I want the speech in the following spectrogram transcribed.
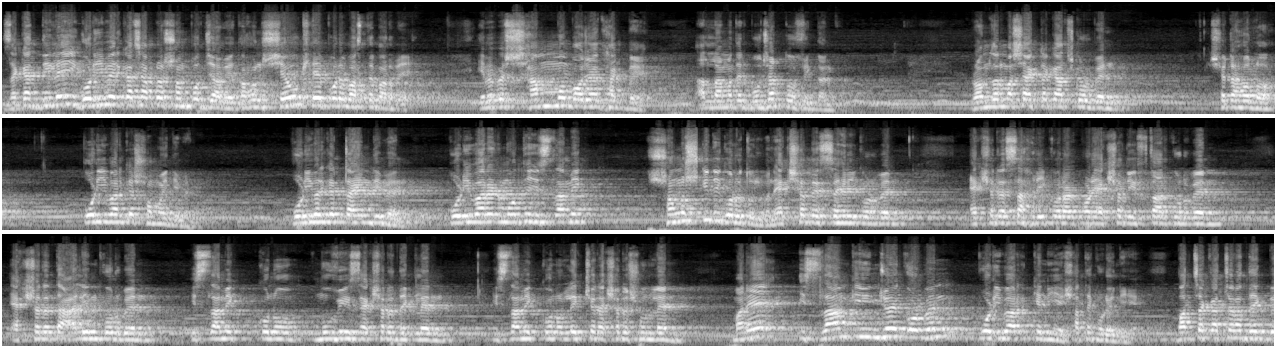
জাকাত দিলেই গরিবের কাছে আপনার সম্পদ যাবে, তখন সেও খেয়ে পড়ে বাঁচতে পারবে। এভাবে সাম্য বজায় থাকবে। আল্লাহ আমাদের বোঝার তৌফিক দান। রমজান মাসে একটা কাজ করবেন, সেটা হলো পরিবারকে সময় দিবেন, পরিবারকে টাইম দিবেন, পরিবারের মধ্যে ইসলামিক সংস্কৃতি গড়ে তুলবেন, একসাথে সাহরি করবেন, একসাথে সাহরি করার পরে একসাথে ইফতার করবেন, একসাথে তালিম করবেন, ইসলামিক কোনো মুভিজ একসাথে দেখলেন, ইসলামিক কোনো লেকচার একসাথে শুনলেন মানে ইসলামকে এনজয় করবেন পরিবারকে নিয়ে, সাথে করে নিয়ে। বাচ্চা কাচ্চারা দেখবে,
